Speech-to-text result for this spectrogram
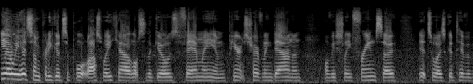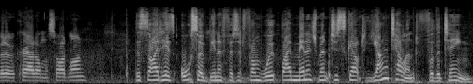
Yeah, we had some pretty good support last week. Uh, lots of the girls, family, and parents travelling down, and obviously friends. So it's always good to have a bit of a crowd on the sideline. The side has also benefited from work by management to scout young talent for the team.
